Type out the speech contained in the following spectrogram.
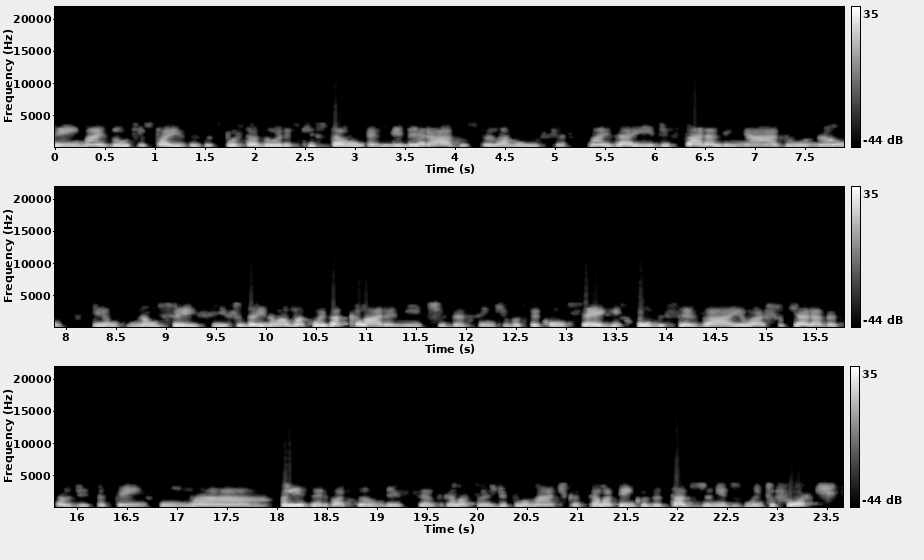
tem mais outros países exportadores que estão é, liderados pela Rússia. Mas aí, de estar alinhado ou não, eu não sei se isso daí não é uma coisa clara, nítida, assim, que você consegue observar. Eu acho que a Arábia Saudita tem uma preservação dessas relações diplomáticas que ela tem com os Estados Unidos muito forte.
